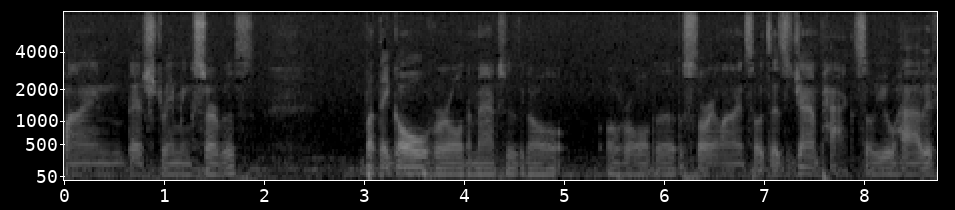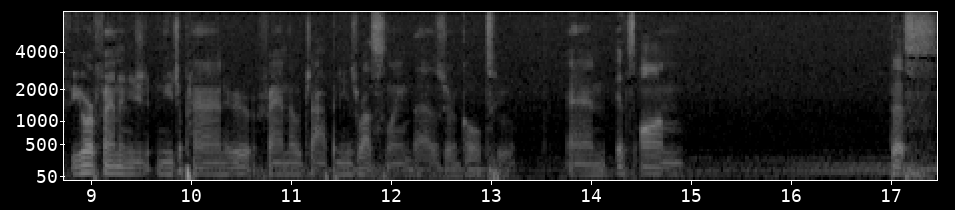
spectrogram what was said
find their streaming service. But they go over all the matches. They go over all the, the storylines. So it's, it's jam packed. So you'll have, if you're a fan of New, Japan, if you're a fan of Japanese wrestling, that is your go to. And it's on this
